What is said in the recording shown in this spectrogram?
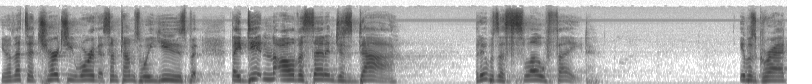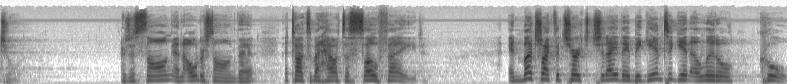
You know, that's a churchy word that sometimes we use, but they didn't all of a sudden just die, but it was a slow fade. It was gradual. There's a song, an older song, that, that talks about how it's a slow fade. And much like the church today, they begin to get a little cool.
